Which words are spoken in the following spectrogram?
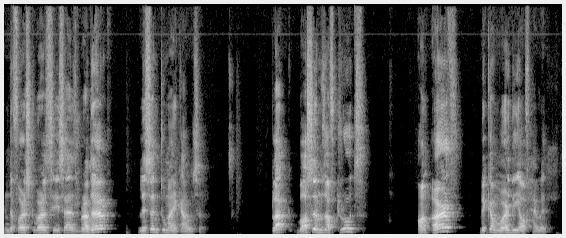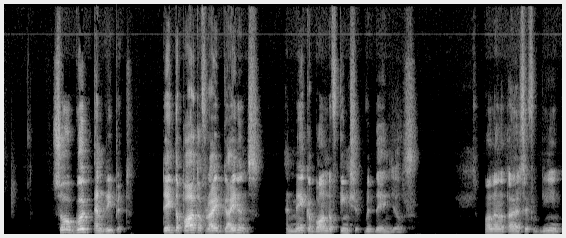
In the first verse, he says, Brother, listen to my counsel. Pluck blossoms of truth on earth, become worthy of heaven. Sow good and reap it. Take the path of right guidance and make a bond of kingship with the angels. Maulana Tahir Saifuddin,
